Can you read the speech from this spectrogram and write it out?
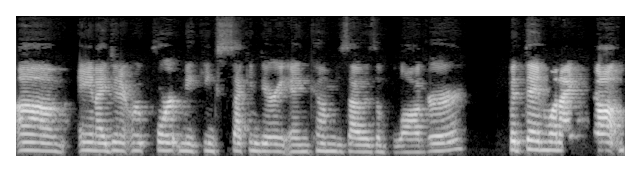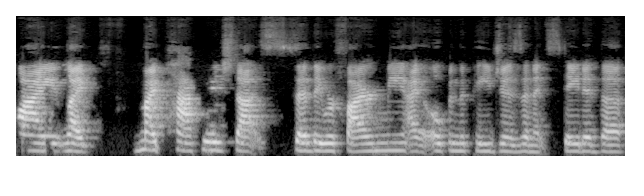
Um, and I didn't report making secondary income because I was a blogger. But then when I got my like my package that said they were firing me, I opened the pages and it stated the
